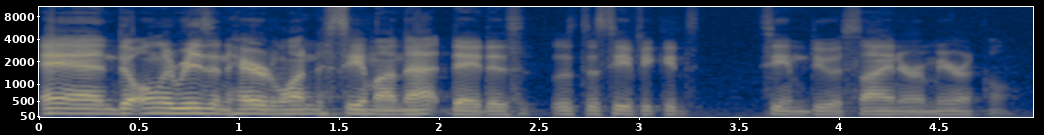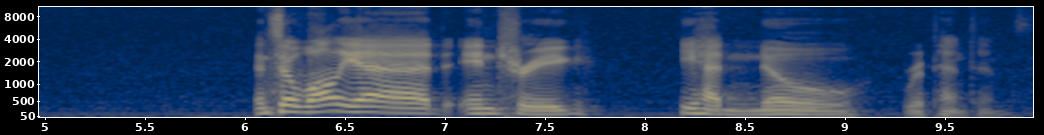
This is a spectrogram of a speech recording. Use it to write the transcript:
And the only reason Herod wanted to see him on that day was to see if he could see him do a sign or a miracle. And so while he had intrigue, he had no repentance.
